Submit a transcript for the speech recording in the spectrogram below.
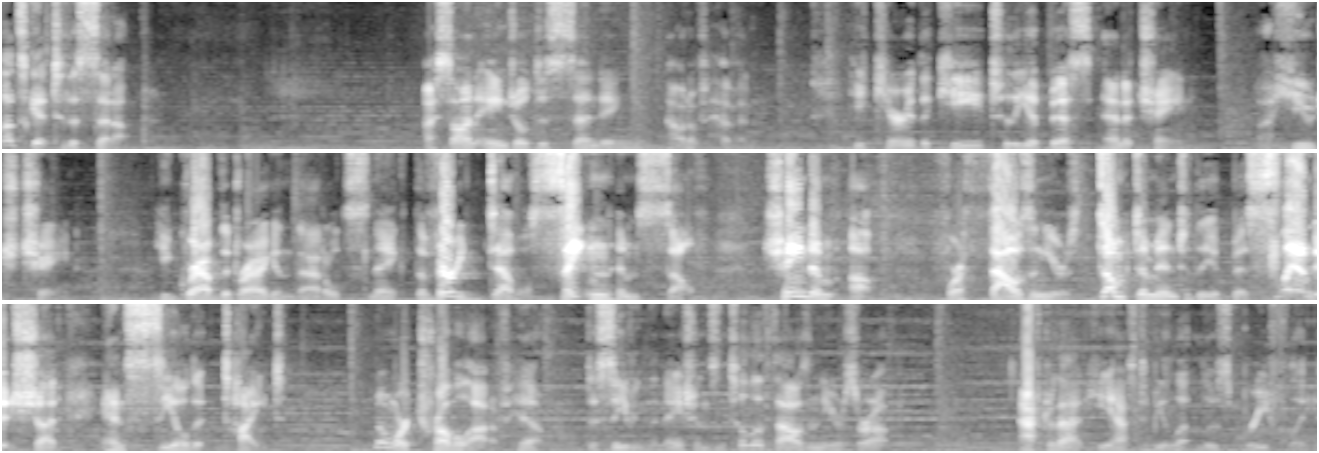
let's get to the setup. I saw an angel descending out of heaven. He carried the key to the abyss and a chain, a huge chain. He grabbed the dragon, that old snake, the very devil, Satan himself, chained him up for a thousand years, dumped him into the abyss, slammed it shut, and sealed it tight. No more trouble out of him, deceiving the nations until the thousand years are up. After that, he has to be let loose briefly.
